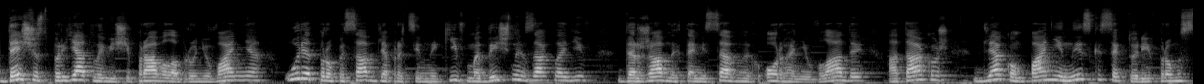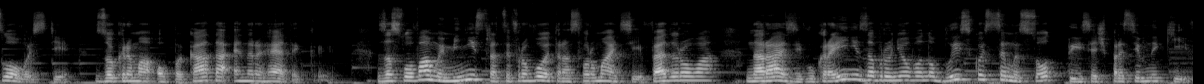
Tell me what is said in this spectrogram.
Дещо сприятливіші правила бронювання уряд прописав для працівників медичних закладів, державних та місцевих органів влади, а також для компаній низки секторів промисловості, зокрема ОПК та енергетики. За словами міністра цифрової трансформації Федорова, наразі в Україні заброньовано близько 700 тисяч працівників.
